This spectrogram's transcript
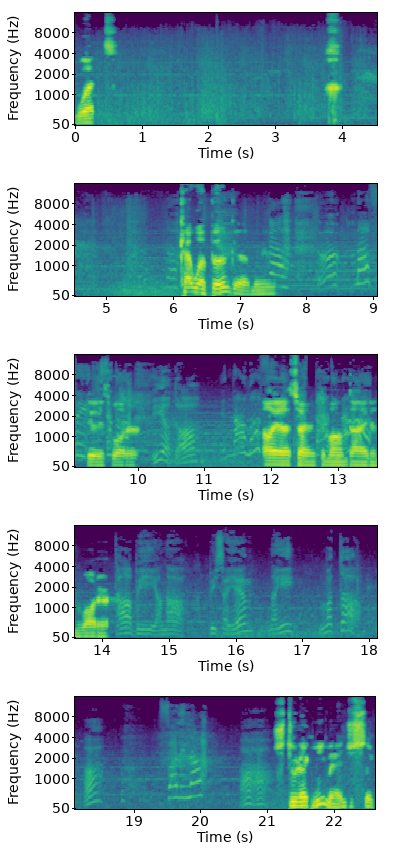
What? Kawabunga, man. Dude, it's water. Oh yeah, that's right. The mom died in water. Just do like me, man. Just like,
